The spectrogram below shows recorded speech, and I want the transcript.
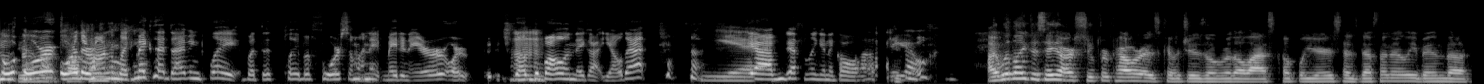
or or, or they're on them. them like make that diving play but the play before someone had made an error or rubbed the Mm. ball and they got yelled at Yeah. yeah i'm definitely going to go after you I would like to say our superpower as coaches over the last couple years has definitely been the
